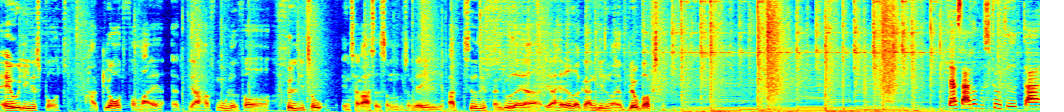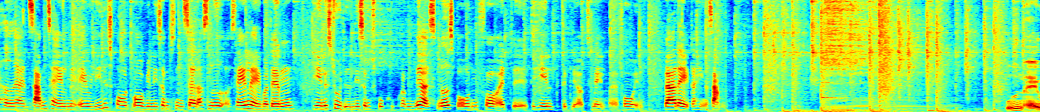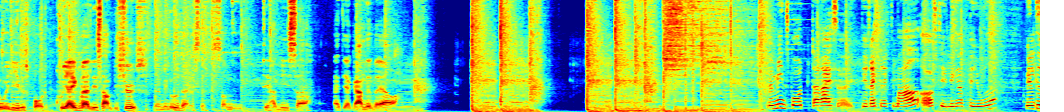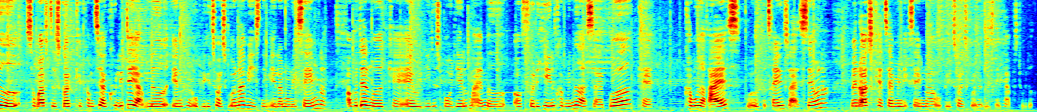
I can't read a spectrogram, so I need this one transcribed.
AU Elitesport har gjort for mig, at jeg har haft mulighed for at følge de to interesser, som, som jeg egentlig ret tidligt fandt ud af, at jeg, jeg havde og gerne ville, når jeg blev voksen. Da jeg startede på studiet, der havde jeg en samtale med AU Elitesport, hvor vi ligesom sådan satte os ned og planlagde, hvordan hele studiet ligesom skulle kunne kombineres med sporten, for at øh, det hele det bliver optimalt, og jeg får en hverdag, der hænger sammen. Uden AU Elitesport kunne jeg ikke være lige så ambitiøs med min uddannelse, som det har vist sig, at jeg gerne vil være. Med min sport, der rejser vi rigtig, rigtig meget, og ofte i længere perioder, hvilket som oftest godt kan komme til at kollidere med enten obligatorisk undervisning eller nogle eksamener. Og på den måde kan AU Elitesport hjælpe mig med at få det hele kombineret, så jeg både kan komme ud og rejse, både på træningslejr og stævner, men også kan tage mine eksamener og obligatorisk undervisning her på studiet.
